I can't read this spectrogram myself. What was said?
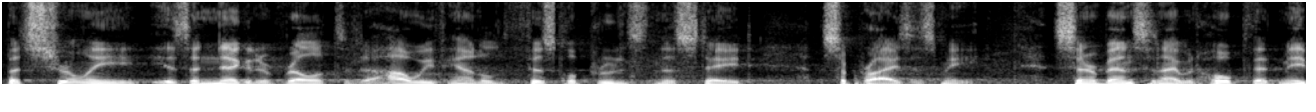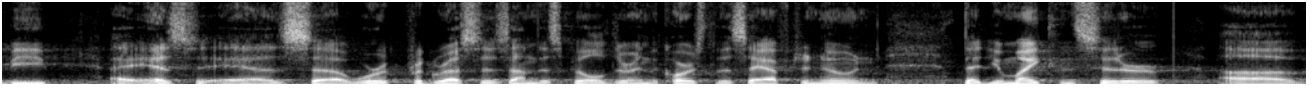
but certainly is a negative relative to how we've handled fiscal prudence in the state, surprises me. Senator Benson, I would hope that maybe uh, as, as uh, work progresses on this bill during the course of this afternoon, that you might consider uh,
